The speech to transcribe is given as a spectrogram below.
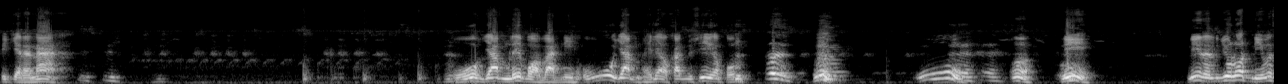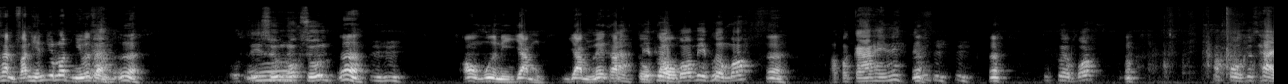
พิจารณาโอ้ย่ำเลยบ่อบัดนี่โอ้ย่ำให้แล้วครับอยู่ซี่ครับผมเออเออโอ้เออเออเออ นี่ นี่แหละอยู่รถหนีว่าสั่นฝันเห็นอยู่รถหนีว่าสั่นเออสี่ศูนย์หกศูนย์เออเอ้ามือนี่ย่ำย่ำเลยครับตัวมีเพิ่เก่ามบ่มีเพิ่มบ่เออเอาปากกาให้นี่เออมีเพิ่มบ่เอาโก้จุดไทย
